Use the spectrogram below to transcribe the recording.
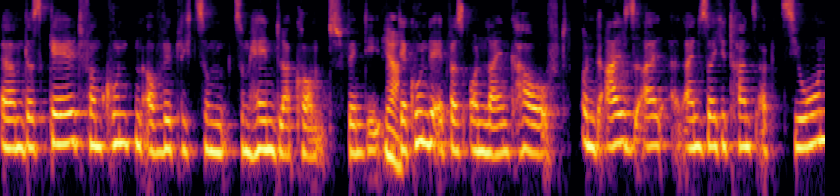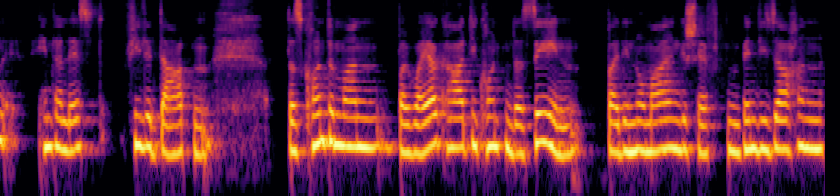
ähm, das Geld vom Kunden auch wirklich zum, zum Händler kommt, wenn die, ja. der Kunde etwas online kauft. Und also eine solche Transaktion hinterlässt viele Daten. Das konnte man bei Wirecard, die konnten das sehen bei den normalen Geschäften, wenn die Sachen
